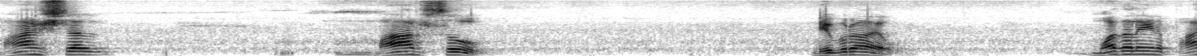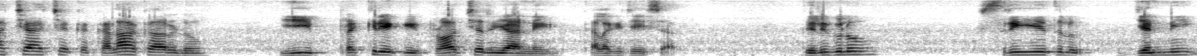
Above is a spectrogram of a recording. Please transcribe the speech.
మార్షల్ మార్సో డెబ్రాయవ్ మొదలైన పాశ్చాత్య కళాకారులు ఈ ప్రక్రియకి ప్రాచుర్యాన్ని కలగజేశారు. తెలుగులో శ్రీయుతులు జన్ని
